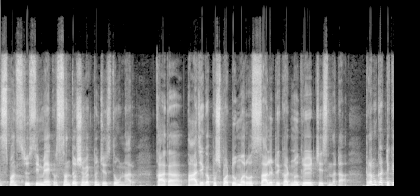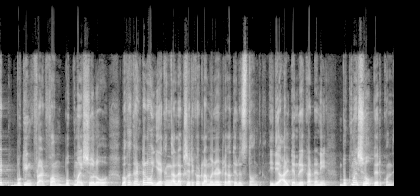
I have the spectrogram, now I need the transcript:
రెస్పాన్స్ చూసి మేకర్స్ సంతోషం వ్యక్తం చేస్తూ ఉన్నారు. కాగా తాజాగా పుష్ప టూ మరో సాలిడ్ రికార్డును క్రియేట్ చేసిందట. ప్రముఖ ticket booking platform book my షోలో ఒక గంటలో ఏకంగా లక్ష టికెట్లు అమ్మినట్లుగా తెలుస్తోంది. ఇది ఆల్ టైమ్ రికార్డ్ అని బుక్ మై షో పేర్కొంది.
